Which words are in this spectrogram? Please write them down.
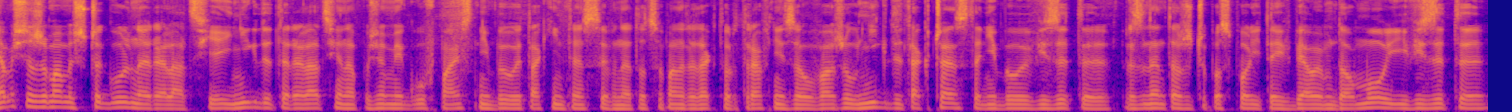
Ja myślę, że mamy szczególne relacje i nigdy te relacje na poziomie głów państw nie były tak intensywne. To, co pan redaktor trafnie zauważył, nigdy tak częste nie były wizyty prezydenta Rzeczypospolitej w Białym Domu i wizyty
